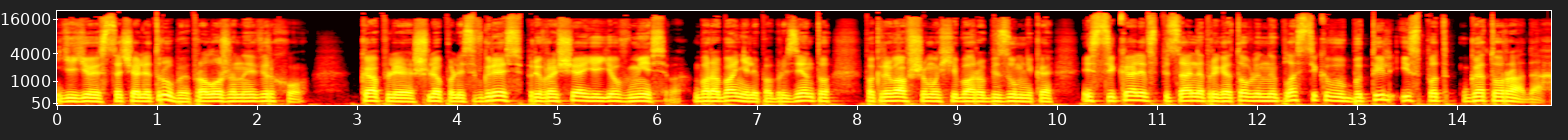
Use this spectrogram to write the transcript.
Ее источали трубы, проложенные вверху. Капли шлепались в грязь, превращая ее в месиво, барабанили по брезенту, покрывавшему хибару безумника, и стекали в специально приготовленную пластиковую бутыль из-под гаторада.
